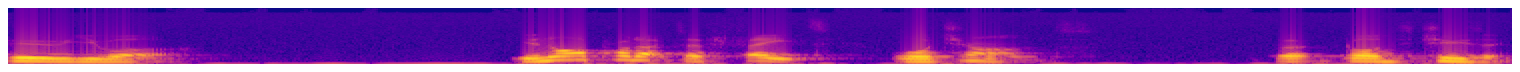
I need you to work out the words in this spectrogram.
who you are. You're not a product of fate or chance, but God's choosing.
